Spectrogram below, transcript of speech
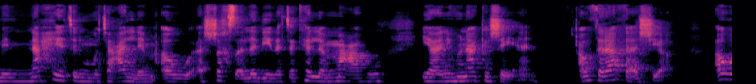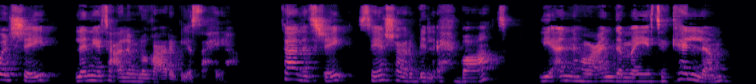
من ناحية المتعلم أو الشخص الذي نتكلم معه يعني هناك شيئين أو ثلاثة أشياء. أول شيء لن يتعلم لغة عربية صحيحة. ثالث شيء سيشعر بالإحباط لأنه عندما يتكلم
